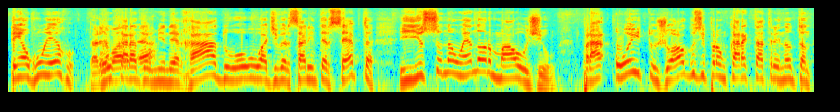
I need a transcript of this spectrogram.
tem algum erro. Perde ou o cara é. domina errado, ou o adversário intercepta. E isso não é normal, Gil. Pra oito jogos e pra um cara que tá treinando tanto.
